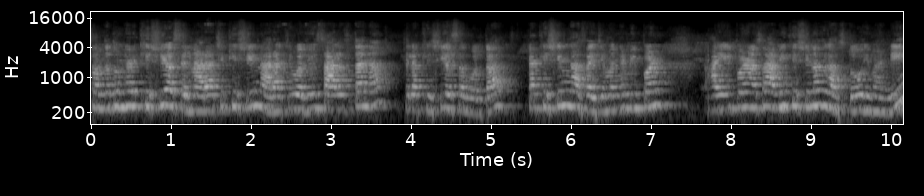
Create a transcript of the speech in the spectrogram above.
समजा तुमच्याकडे खिशी असेल नारळाची खिशी नारळाची वरची साल असता ना त्याला खिशी असं बोलतात. त्या खिशीन घासायची. म्हणजे मी पण आई पण असं आम्ही खिशीनच घासतो ही भांडी.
